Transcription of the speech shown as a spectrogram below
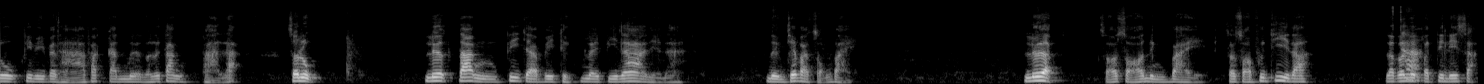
ลูกที่มีปัญหาพักการเมืองกับเลือกตั้งผ่านละสรุปเลือกตั้งที่จะไปถึงในปีหน้าเนี่ยนะหนึ่งใช้บัตรสองใบ เลือกสสหนึ่งใบสสพื้นที่นะแล้วก็เลือกปฏิริษอะ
